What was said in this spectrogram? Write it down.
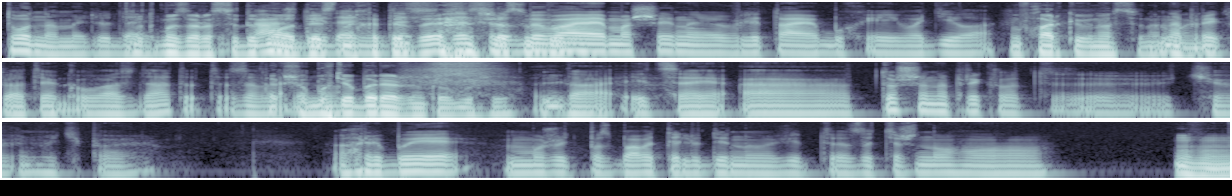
тоннами людей. От ми зараз сидимо десь на. ХТЗ. Десь, розбиває машини, влітає бухий воділа. Ну, В Харкові у нас це нормально. Наприклад, як Да. у вас, да, тут заведено. Так що будь обережен, коли. Да, і це. А то, що, наприклад, е, ну, типу, гриби можуть позбавити людину від затяжного, Угу.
